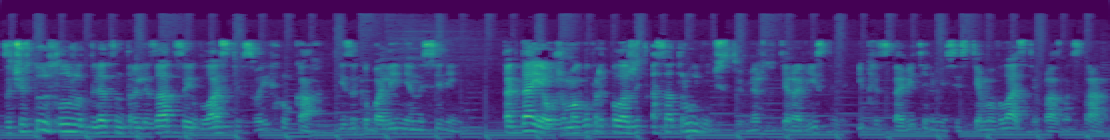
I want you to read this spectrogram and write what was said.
зачастую служат для централизации власти в своих руках и закабаления населения. Тогда я уже могу предположить о сотрудничестве между террористами и представителями системы власти в разных странах.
